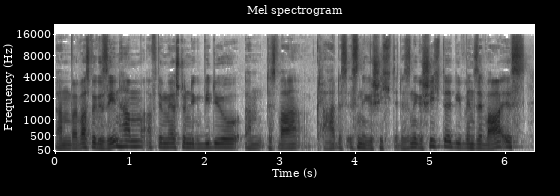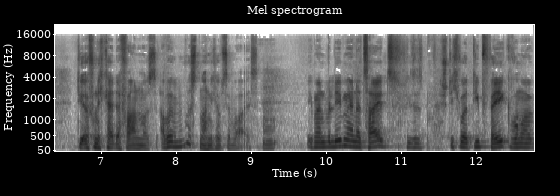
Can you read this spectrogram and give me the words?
Ähm, weil was wir gesehen haben auf dem mehrstündigen Video, ähm, das war klar, das ist eine Geschichte. Das ist eine Geschichte, die, wenn sie wahr ist, die Öffentlichkeit erfahren muss. Aber wir wussten noch nicht, ob sie wahr ist. Mhm. Ich meine, wir leben ja in einer Zeit, dieses Stichwort Deepfake, wo man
